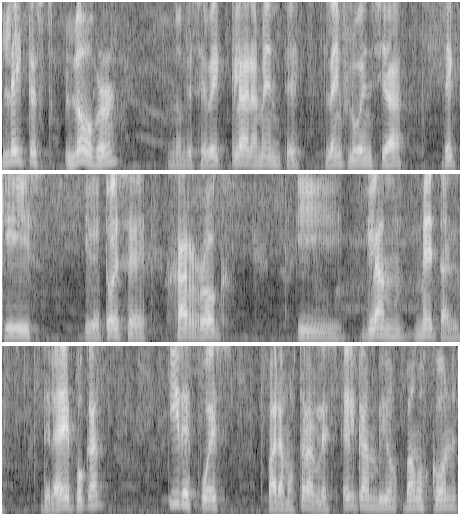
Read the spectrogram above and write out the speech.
Latest Lover, en donde se ve claramente la influencia de Kiss y de todo ese hard rock y glam metal de la época. Y después, para mostrarles el cambio, vamos con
